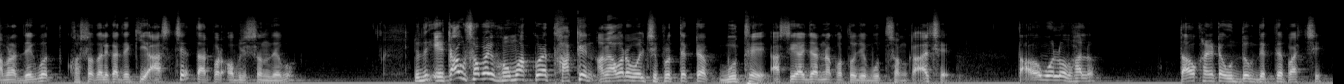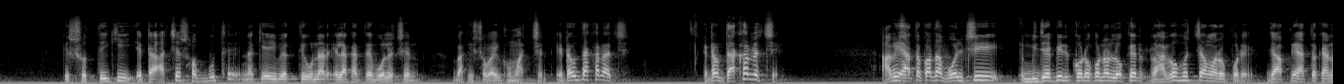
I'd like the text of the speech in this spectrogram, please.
আমরা দেখব খসড়া তালিকাতে কি আসছে, তারপর অবজেকশন দেব। যদি এটাও সবাই হোমওয়ার্ক করে থাকেন, আমি আবারও বলছি প্রত্যেকটা বুথে, আশি হাজার না কত যে বুথ সংখ্যা আছে, তাও বলো ভালো। তাও খানিকটা উদ্যোগ দেখতে পাচ্ছি। কি সত্যিই কি এটা আছে সব বুথে? নাকি এই ব্যক্তি ওনার এলাকাতে বলেছেন বাকি সবাই ঘুমাচ্ছেন। এটাও দেখার আছে। এটাও দেখার আছে। আমি এত কথা বলছি, বিজেপির কোনো কোনো লোকের রাগও হচ্ছে আমার উপরে যে আপনি এত কেন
